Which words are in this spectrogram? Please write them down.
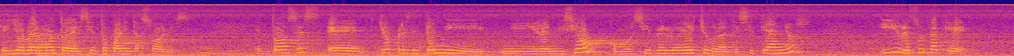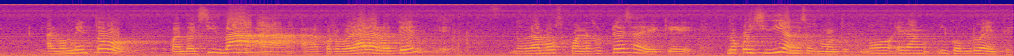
que lleva el monto de 140 soles. Entonces, eh, yo presenté mi, mi rendición, como siempre lo he hecho durante siete años, y resulta que al momento, cuando el CID va a, corroborar al hotel, nos damos con la sorpresa de que no coincidían esos montos, no eran incongruentes.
